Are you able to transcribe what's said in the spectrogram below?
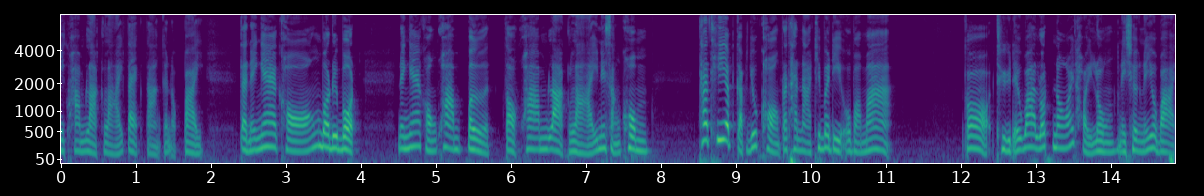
มีความหลากหลายแตกต่างกันออกไป แต่ในแง่ของบริบท ในแง่ของความเปิดต่อความหลากหลายในสังคม ถ้าเทียบกับยุคของประธานาธิบดีโอบามา ก็ถือได้ว่าลดน้อยถอยลงในเชิงนโยบาย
